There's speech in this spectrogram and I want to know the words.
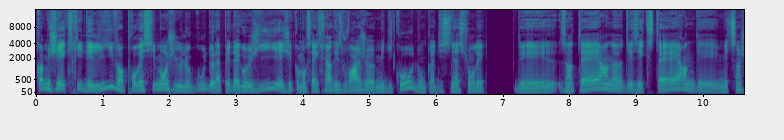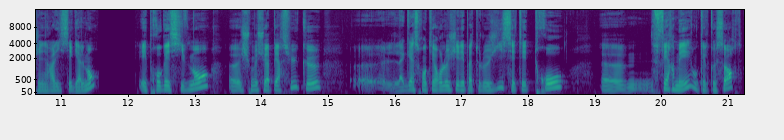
comme j'ai écrit des livres, progressivement j'ai eu le goût de la pédagogie et j'ai commencé à écrire des ouvrages médicaux, donc à destination des, internes, des externes, des médecins généralistes également. Et progressivement, euh, je me suis aperçu que euh, la gastroentérologie et les pathologies, c'était trop euh, fermé en quelque sorte.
